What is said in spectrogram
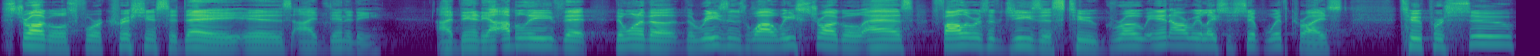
struggles for Christians today is identity. Identity. I believe that, that one of the, the reasons why we struggle as followers of Jesus to grow in our relationship with Christ, to pursue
